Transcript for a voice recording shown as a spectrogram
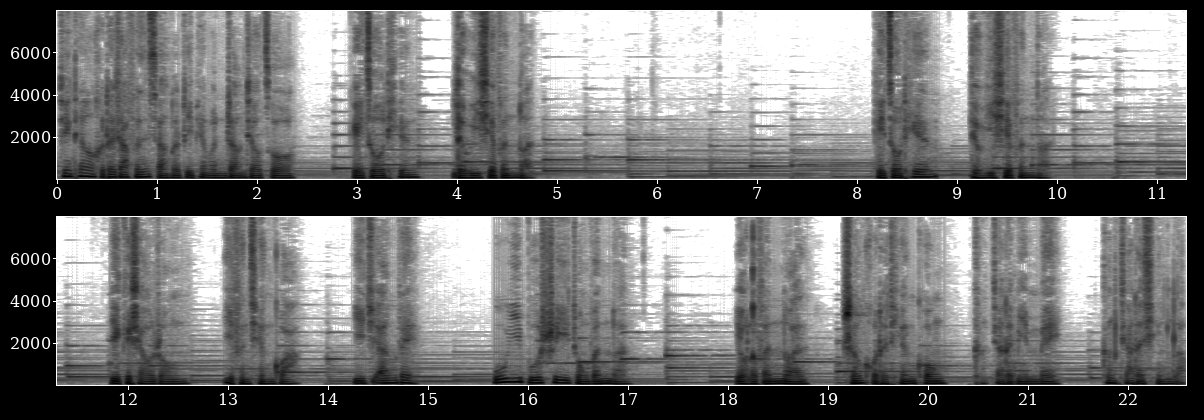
今天要和大家分享的这篇文章叫做《给昨天留一些温暖》，给昨天留一些温暖。一个笑容，一份牵挂，一句安慰，无一不是一种温暖。有了温暖，生活的天空更加的明媚，更加的晴朗。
